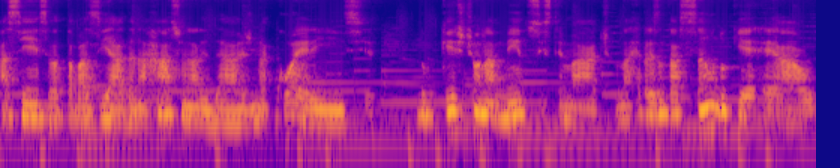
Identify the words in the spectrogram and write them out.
A ciência está baseada na racionalidade, na coerência, no questionamento sistemático, na representação do que é real,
